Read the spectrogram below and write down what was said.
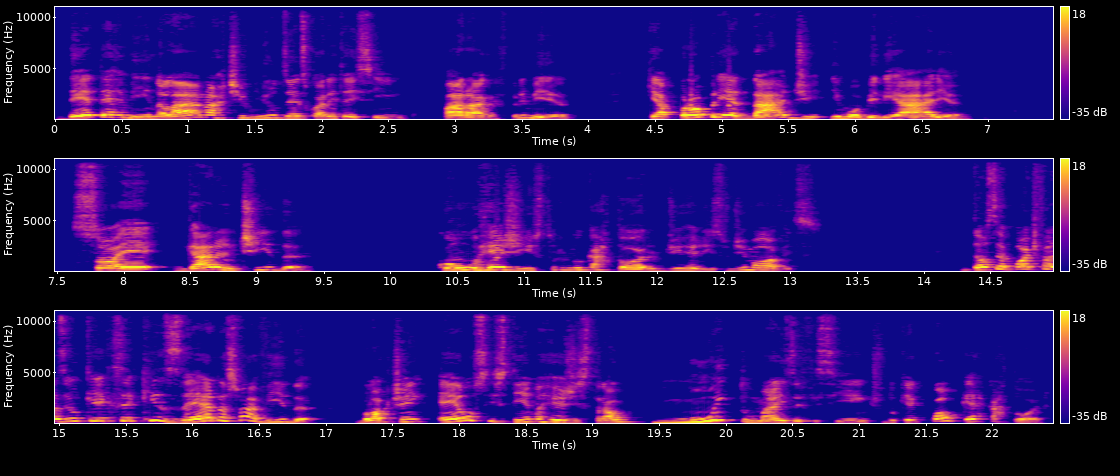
determina lá no artigo 1245, parágrafo 1, que a propriedade imobiliária só é garantida com o registro no cartório de registro de imóveis. Então você pode fazer o que você quiser da sua vida. Blockchain é um sistema registral muito mais eficiente do que qualquer cartório.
